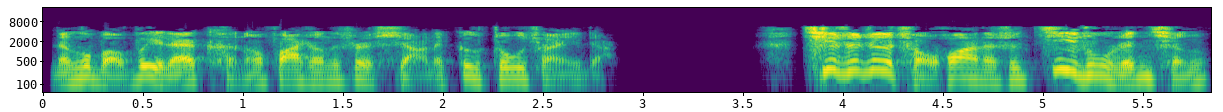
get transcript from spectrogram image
能够把未来可能发生的事想得更周全一点。其实这个丑话呢，是既重人情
